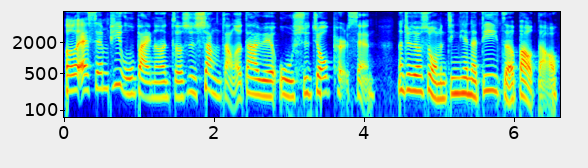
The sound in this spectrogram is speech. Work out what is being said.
而 S M P 五百呢，则是上涨了大约五十九 percent。那这就是我们今天的第一则报道。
